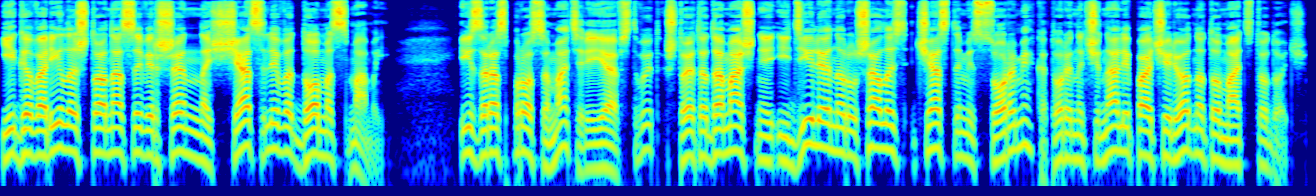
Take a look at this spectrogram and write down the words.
и говорила, что она совершенно счастлива дома с мамой. Из-за расспроса матери явствует, что эта домашняя идиллия нарушалась частыми ссорами, которые начинали поочередно то мать, то дочь.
